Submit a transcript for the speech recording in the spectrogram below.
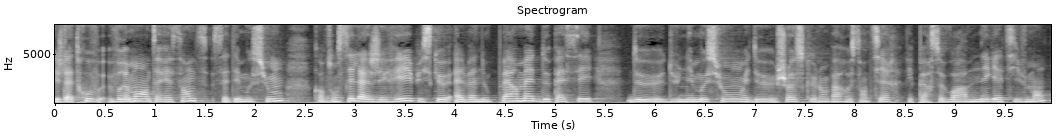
Et je la trouve vraiment intéressante, cette émotion, quand on sait la gérer, puisqu'elle va nous permettre de passer d'une émotion et de choses que l'on va ressentir et percevoir négativement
